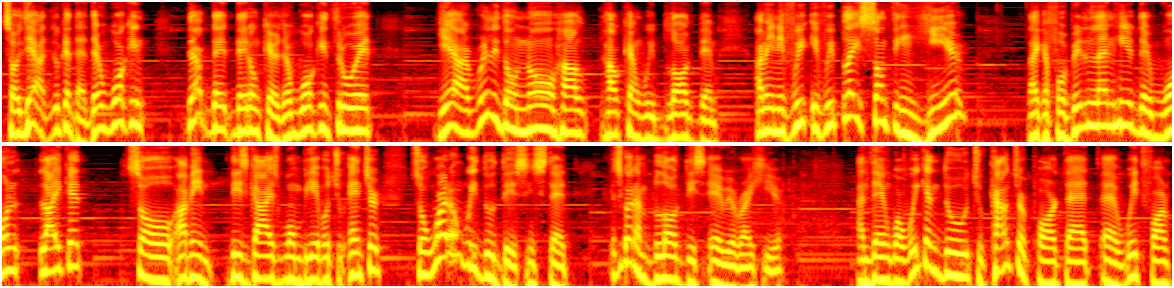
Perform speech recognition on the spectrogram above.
So yeah look at that. They're walking they, they don't care. They're walking through it. Yeah i really don't know how how can we block them. I mean if we if we place something here like a forbidden land here they won't like it. So i mean these guys won't be able to enter. So why don't we do this instead? Let's go ahead and block this area right here. And then what we can do to counterpart that uh, wheat farm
